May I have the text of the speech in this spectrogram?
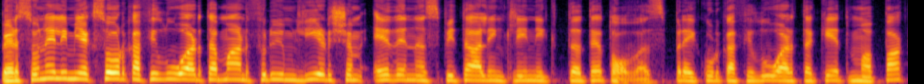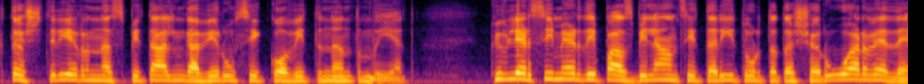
Personeli mjekësor ka filluar të marrë frymë lirshëm edhe në Spitalin Klinik të Tetovës, prej kur ka filluar të ketë më pak të shtrirë në spital nga virusi COVID-19. Ky vlerësim erdhi pas bilancit të rritur të të shëruarve dhe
